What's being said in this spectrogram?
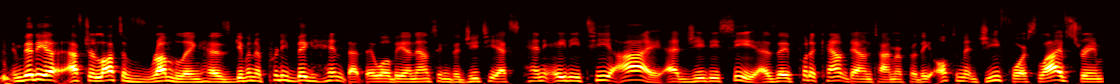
NVIDIA, after lots of rumbling, has given a pretty big hint that they will be announcing the GTX 1080 Ti at GDC as they've put a countdown timer for the Ultimate GeForce live stream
